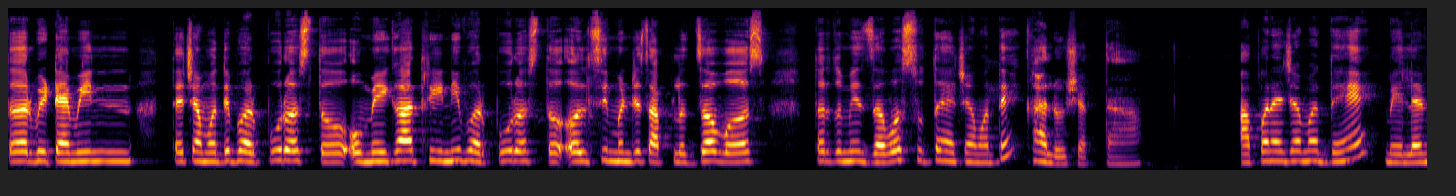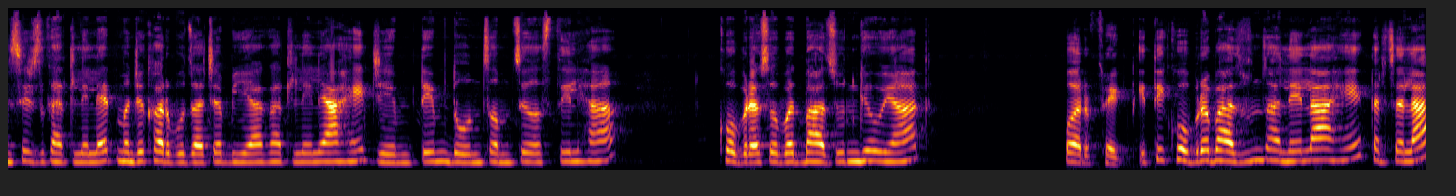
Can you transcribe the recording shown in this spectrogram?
तर विटॅमिन त्याच्यामध्ये भरपूर असतं. ओमेगा थ्रीनी भरपूर असतं. अल्सी म्हणजेच आपलं जवस. तर तुम्ही जवससुद्धा ह्याच्यामध्ये घालू शकता. आपण याच्यामध्ये मेलन सीड्स घातलेले आहेत. म्हणजे खरबुजाच्या बिया घातलेल्या आहेत. जेमतेम दोन चमचे असतील ह्या. खोबऱ्यासोबत भाजून घेऊयात. परफेक्ट इथे खोबरं भाजून झालेलं आहे. तर चला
